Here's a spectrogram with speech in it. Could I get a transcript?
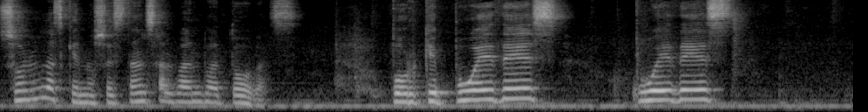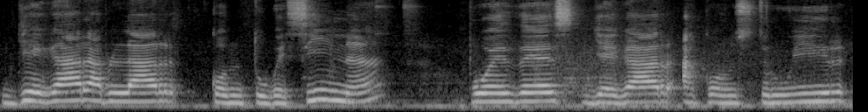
son las que nos están salvando a todas porque puedes, puedes llegar a hablar con tu vecina, puedes llegar a construir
